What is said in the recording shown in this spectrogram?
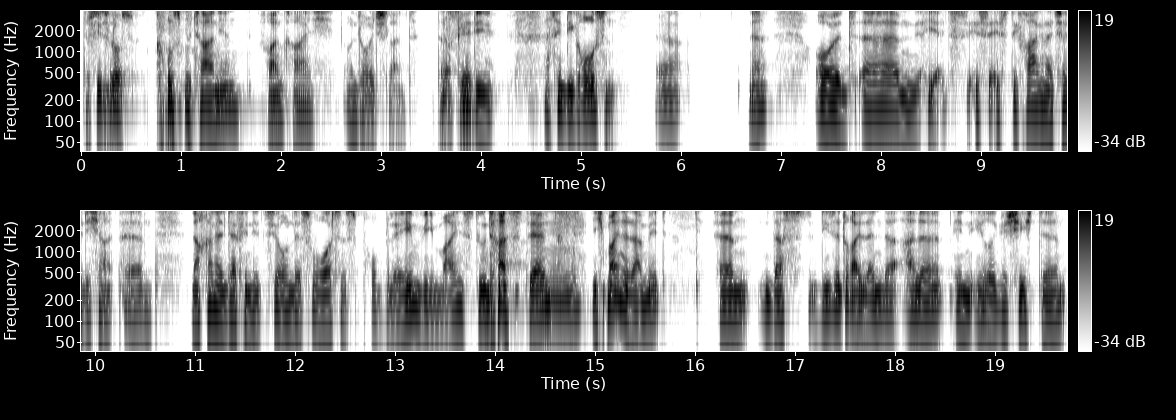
Das Schieß los. Großbritannien, Frankreich und Deutschland. Das okay. sind die, das sind die großen. Ja. Ne? Und ähm, jetzt ist, ist die Frage natürlich äh, nach einer Definition des Wortes Problem. Wie meinst du das denn? Mhm. Ich meine damit, ähm, dass diese drei Länder alle in ihrer Geschichte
